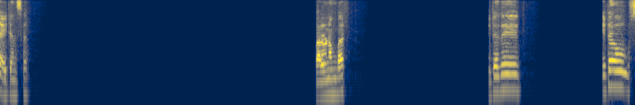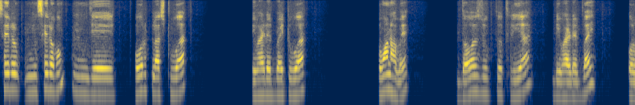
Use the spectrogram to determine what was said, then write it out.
রাইট অ্যান্সার বারো নাম্বার এটাতে, এটাও সেরকম যে four plus two R divided by two R সমান হবে দশ যুক্ত three R divided by four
